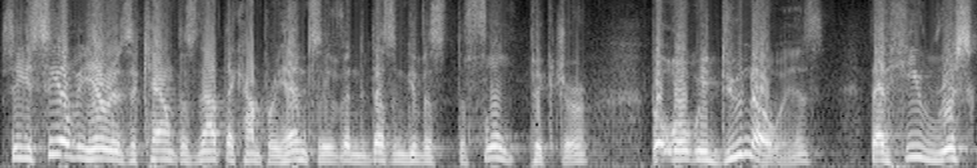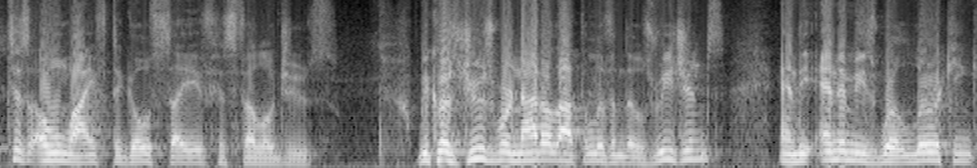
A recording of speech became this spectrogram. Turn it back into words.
So you see over here his account is not that comprehensive and it doesn't give us the full picture. But what we do know is that he risked his own life to go save his fellow Jews. Because Jews were not allowed to live in those regions, and the enemies were lurking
